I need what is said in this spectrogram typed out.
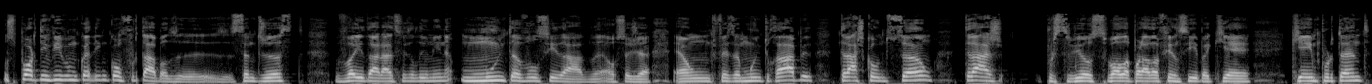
O Sporting vive um bocadinho confortável. Eh, Santos Just veio dar à defesa leonina muita velocidade, ou seja, é um defesa muito rápido, traz condução, traz percebeu-se bola parada ofensiva que é, que é importante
